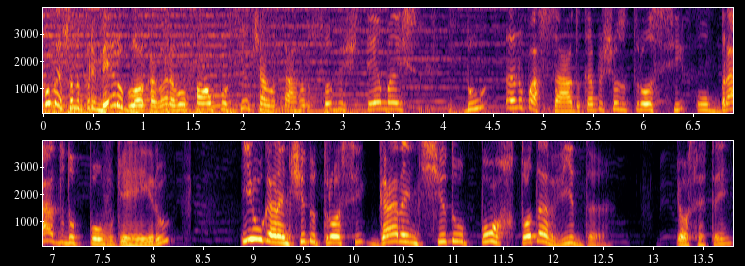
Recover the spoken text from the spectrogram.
Começando o primeiro bloco agora, eu vou falar um pouquinho, Thiago Tártaro, sobre os temas do ano passado. O Caprichoso trouxe o Brado do Povo Guerreiro e o Garantido trouxe Garantido por Toda a Vida. Eu acertei?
